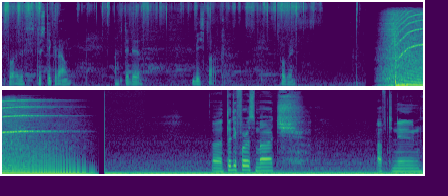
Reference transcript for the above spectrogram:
for us to stick around after the BizSpark program. Uh, 31st March afternoon,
